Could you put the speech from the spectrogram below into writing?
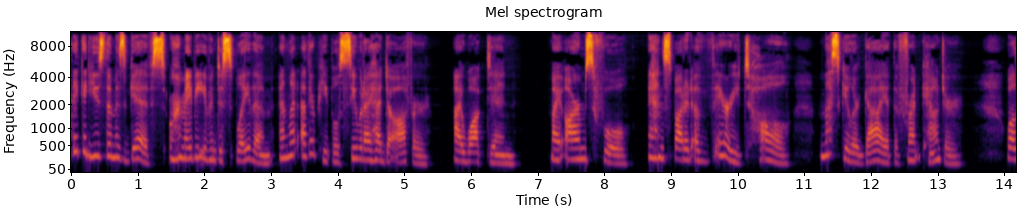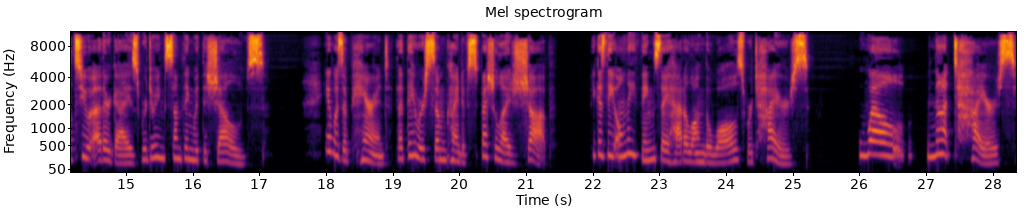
they could use them as gifts or maybe even display them and let other people see what I had to offer. I walked in, my arms full, and spotted a very tall, muscular guy at the front counter, while two other guys were doing something with the shelves. It was apparent that they were some kind of specialized shop because the only things they had along the walls were tires. Well, not tires,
